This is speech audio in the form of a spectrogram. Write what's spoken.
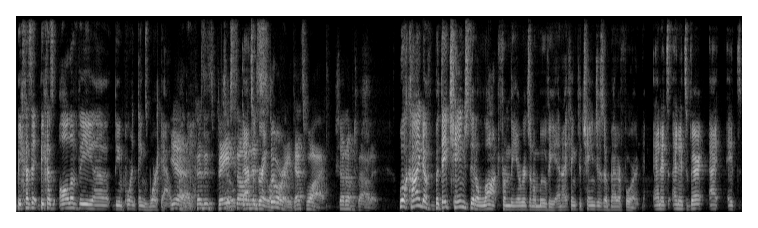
Because it because all of the uh, the important things work out. Yeah, because it's based So on that's a great one. story. That's why. Shut up about it. Well, kind of, but they changed it a lot from the original movie, and I think the changes are better for it. And it's and it's very I, it's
